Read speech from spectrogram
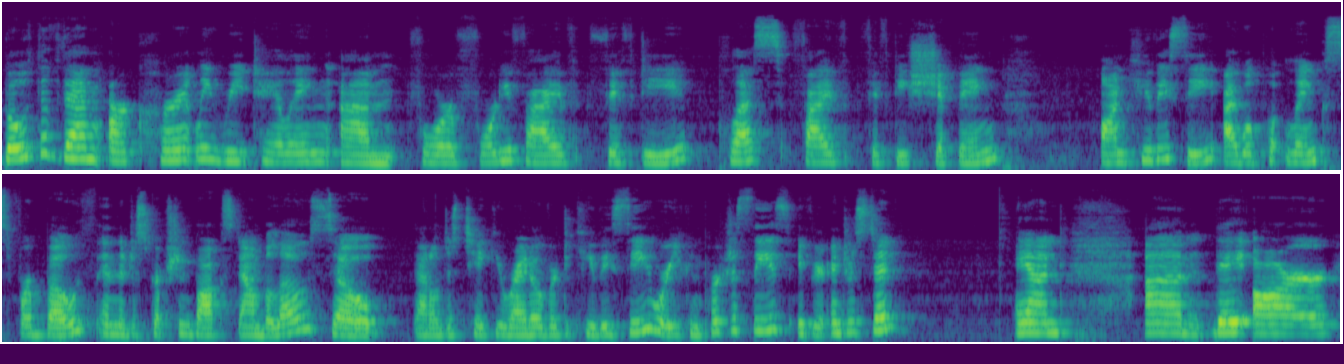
both of them are currently retailing um, for $45.50 plus $5.50 shipping on QVC. I will put links for both in the description box down below. So That'll just take you right over to QVC where you can purchase these if you're interested. And um, they are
